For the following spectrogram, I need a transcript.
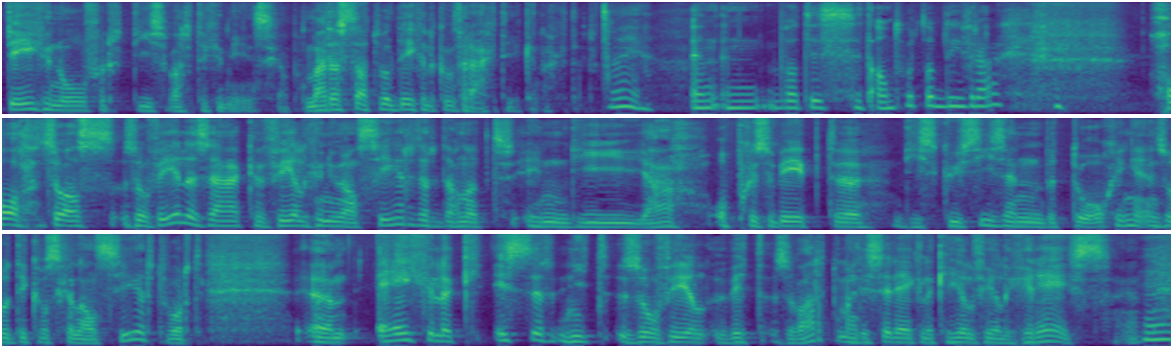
tegenover die zwarte gemeenschap. Maar daar staat wel degelijk een vraagteken achter. Oh ja. en, en wat is het antwoord op die vraag? Goh, zoals zoveel zaken veel genuanceerder dan het in die ja, opgezweepte discussies en betogingen en zo dikwijls gelanceerd wordt. Um, eigenlijk is er niet zoveel wit-zwart, maar is er eigenlijk heel veel grijs. Ja.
